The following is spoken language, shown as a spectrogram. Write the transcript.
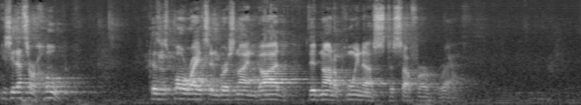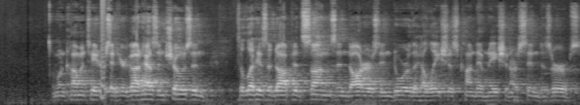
You see, that's our hope. Because as Paul writes in verse 9, God did not appoint us to suffer wrath. One commentator said here God hasn't chosen to let his adopted sons and daughters endure the hellacious condemnation our sin deserves.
